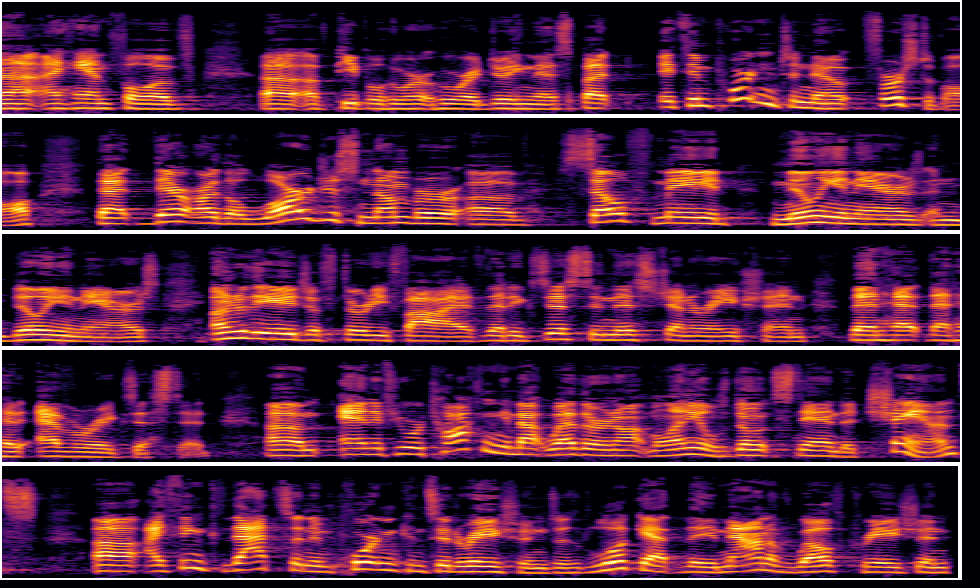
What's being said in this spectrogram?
uh, a handful of, uh, of people who are, who are doing this. But it's important to note, first of all, that there are the largest number of self made millionaires and billionaires under the age of 35 that exist in this generation than ha- that have ever existed. Um, and if you were talking about whether or not millennials don't stand a chance, uh, I think that's an important consideration to look at the amount of wealth creation,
